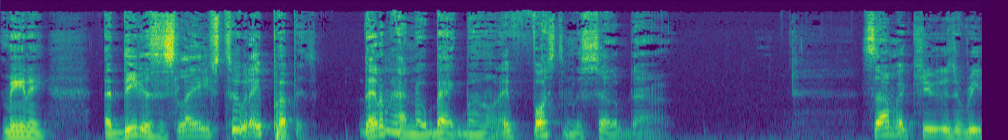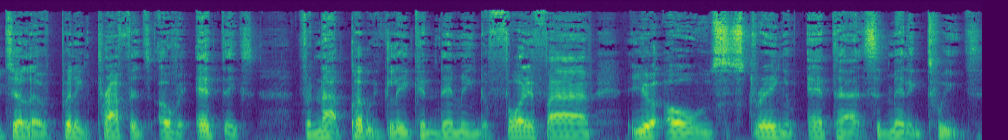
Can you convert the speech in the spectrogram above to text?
Meaning Adidas is slaves too, they puppets. They don't have no backbone. They forced them to shut them down. Some accuse the retailer of putting profits over ethics for not publicly condemning the 45 year old string of anti Semitic tweets.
